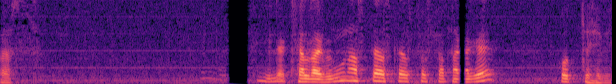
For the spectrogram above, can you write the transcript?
ব্যাস। এগুলো খেয়াল রাখবেন আস্তে আস্তে আস্তে আস্তে আপনাকে করতে হবে।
